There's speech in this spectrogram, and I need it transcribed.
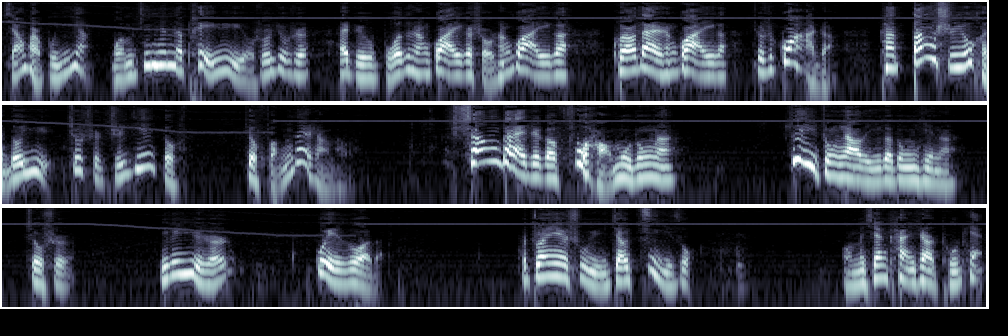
想法不一样。我们今天的佩玉有时候就是，哎，比如脖子上挂一个，手上挂一个，裤腰带上挂一个，就是挂着。它当时有很多玉，就是直接就就缝在上头了。商代这个妇好墓中呢，最重要的一个东西呢，就是一个玉人，跪坐的。它专业术语叫祭坐。我们先看一下图片。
